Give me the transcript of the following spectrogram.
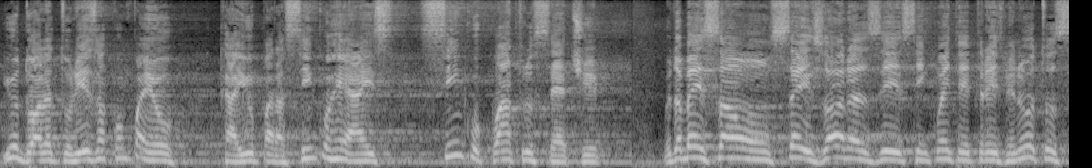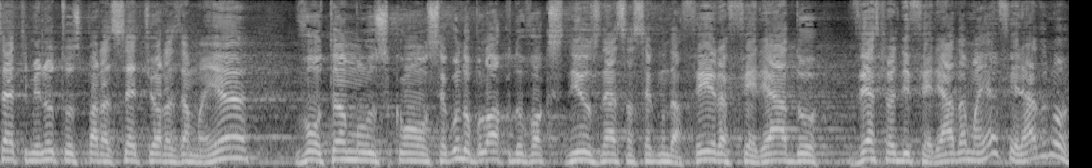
E o dólar turismo acompanhou, caiu para R$ 5,547. Muito bem, são 6 horas e 53 minutos, 7 minutos para 7 horas da manhã. Voltamos com o segundo bloco do Vox News nessa segunda-feira, feriado, véspera de feriado. Amanhã é feriado no,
